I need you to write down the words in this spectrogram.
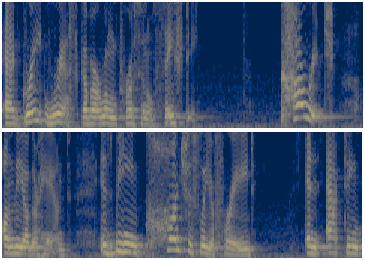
at great risk of our own personal safety. Courage, on the other hand, is being consciously afraid and acting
